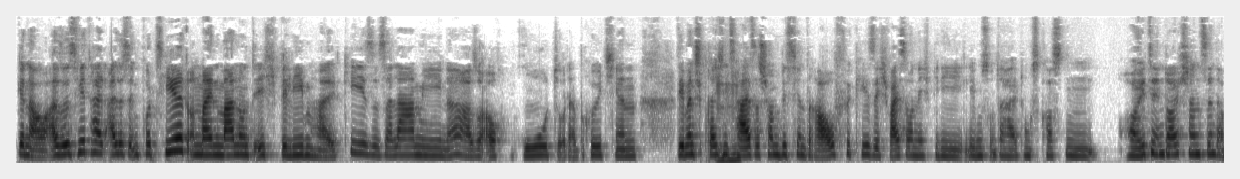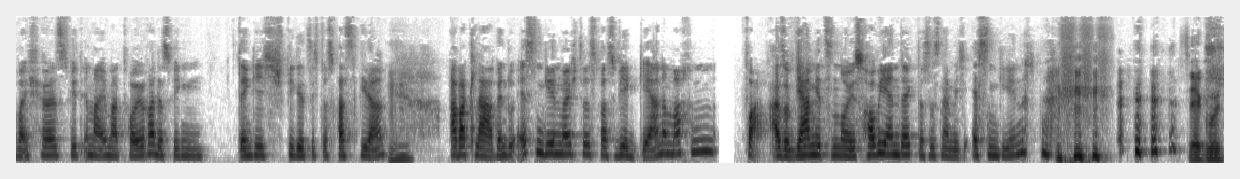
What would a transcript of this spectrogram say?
Genau, also es wird halt alles importiert und mein Mann und ich, wir lieben halt Käse, Salami, ne, also auch Brot oder Brötchen. Dementsprechend mhm. zahlst du schon ein bisschen drauf für Käse. Ich weiß auch nicht, wie die Lebensunterhaltungskosten heute in Deutschland sind, aber ich höre, es wird immer, immer teurer, deswegen denke ich, spiegelt sich das fast wieder. Mhm. Aber klar, wenn du essen gehen möchtest, was wir gerne machen, also wir haben jetzt ein neues Hobby entdeckt, das ist nämlich Essen gehen. Sehr gut.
